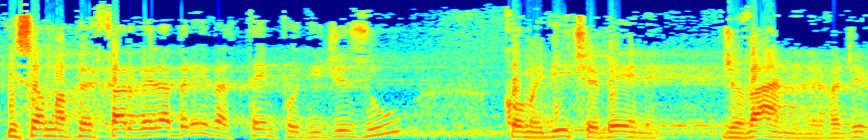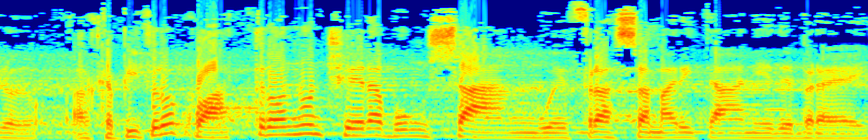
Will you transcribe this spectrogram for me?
Insomma, per farvela breve, al tempo di Gesù, come dice bene Giovanni nel Vangelo al capitolo 4, non c'era buon sangue fra samaritani ed ebrei.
